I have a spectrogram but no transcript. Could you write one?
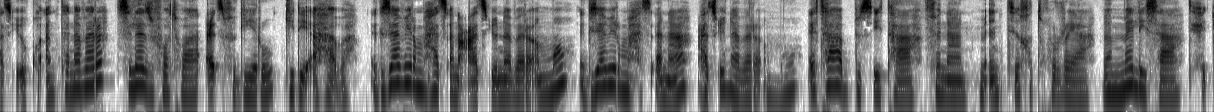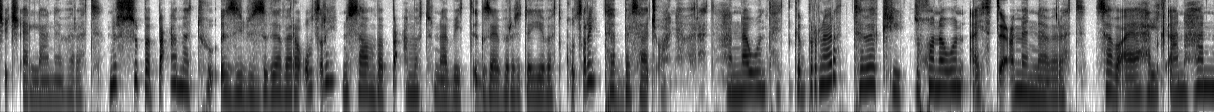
ዓጽዩ እኳ እንተ ነበረ፣ ስለ ዚፈትዋ ዕጽፊ ገይሩ ግዲኣ ሃባ። እግዚኣብሄር ማሕጸና ዓጽዩ ነበረ እሞ እግዚኣብሄር ማሕጸና ዓጽዩ ነበረ እሞ እታ ብጽይታ ፍናን ምእንቲ ኽትዅርያ መመሊሳ ትሕጭጨላ ነበረት። ንሱ በብዓመቱ እዚ ብዝገበረ ቍጽሪ ንሳውን በብዓመቱ ናብ ቤት እግዚኣብሄር ዝደየበት ቍጽሪ ተበሳጭዋ ነበረት። ነበረት ሃና እውን እንታይ ትገብር ነበረት ትበኪ ዝኾነ እውን ኣይትጥዕመን ነበረት ሰብኣያ ህልቃ ንሃና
